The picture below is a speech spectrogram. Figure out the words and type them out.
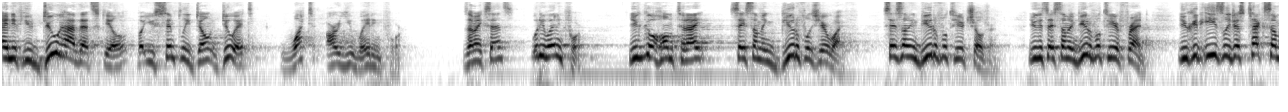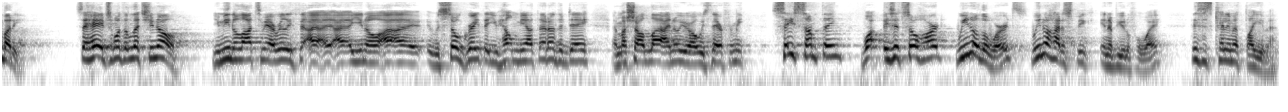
And if you do have that skill, but you simply don't do it, what are you waiting for? Does that make sense? What are you waiting for? You can go home tonight, say something beautiful to your wife, say something beautiful to your children. You can say something beautiful to your friend. You could easily just text somebody. Say, hey, I just want to let you know. You mean a lot to me. I really, th- I, I, you know, I, it was so great that you helped me out that other day. And mashallah, I know you're always there for me. Say something. What, is it so hard? We know the words. We know how to speak in a beautiful way. This is kalimat tayyibah.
